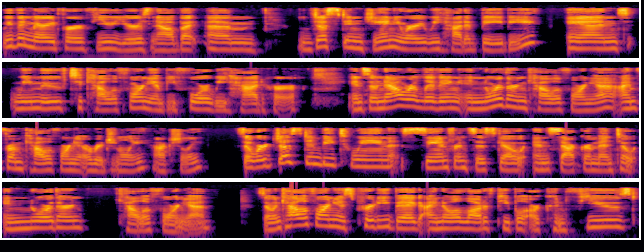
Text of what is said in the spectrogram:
We've been married for a few years now, but um, just in January we had a baby and we moved to California before we had her. And so now we're living in Northern California. I'm from California originally, actually. So we're just in between San Francisco and Sacramento in Northern California. So in California is pretty big. I know a lot of people are confused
